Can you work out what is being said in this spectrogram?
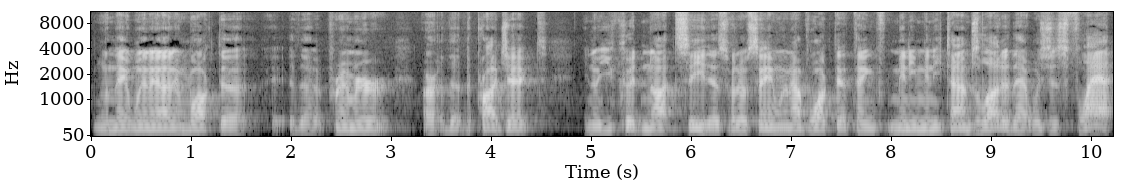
when they went out and walked the, the perimeter, or the, the project, you know, you could not see. That's what I was saying. When I've walked that thing many, many times, a lot of that was just flat.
